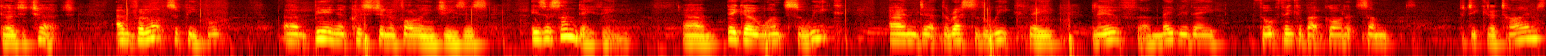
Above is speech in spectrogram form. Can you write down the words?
go to church. And for lots of people, um, being a Christian and following Jesus is a Sunday thing. Um, they go once a week, and uh, the rest of the week they live. Uh, maybe they thought, think about God at some particular times.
